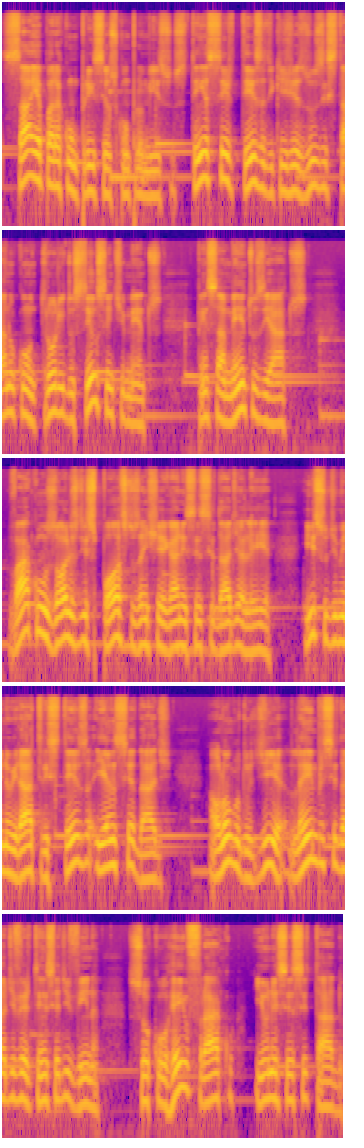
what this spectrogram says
Saia para cumprir seus compromissos. Tenha certeza de que Jesus está no controle dos seus sentimentos, pensamentos e atos. Vá com os olhos dispostos a enxergar a necessidade alheia. Isso diminuirá a tristeza e a ansiedade. Ao longo do dia, lembre-se da advertência divina: socorrei o fraco e o necessitado,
